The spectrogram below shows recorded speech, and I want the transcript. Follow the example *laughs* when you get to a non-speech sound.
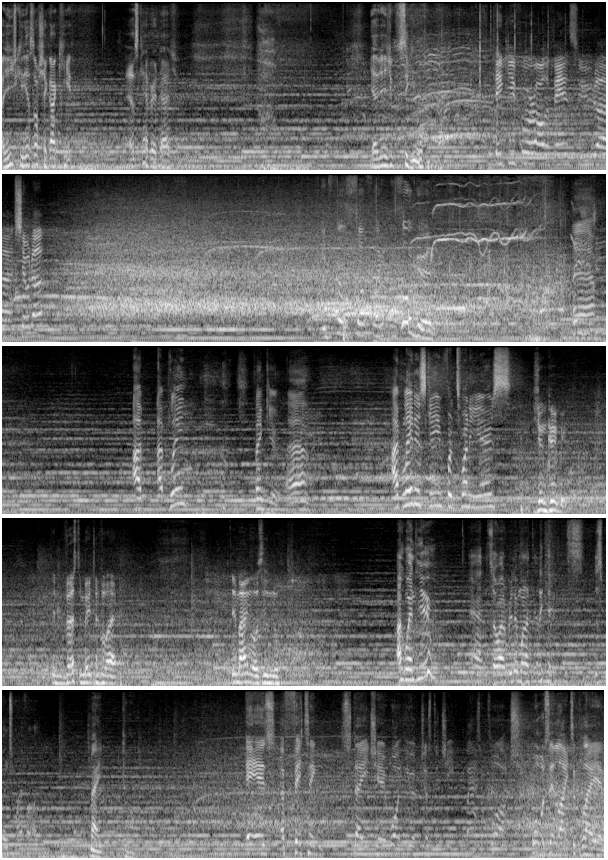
A gente queria só chegar aqui. Essa que é a verdade. E a gente conseguiu. Thank you for all the fans who uh, showed up. It feels so fucking so good. I, I played. *laughs* Thank you. Uh, I played this game for 20 years. Er den første major for mig. Det er mange år siden nu. I went here, and so I really want to dedicate this, this win to my father. Mate, come on. It is a fitting stage here, what you have just achieved. Back to watch. What was it like to play in?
